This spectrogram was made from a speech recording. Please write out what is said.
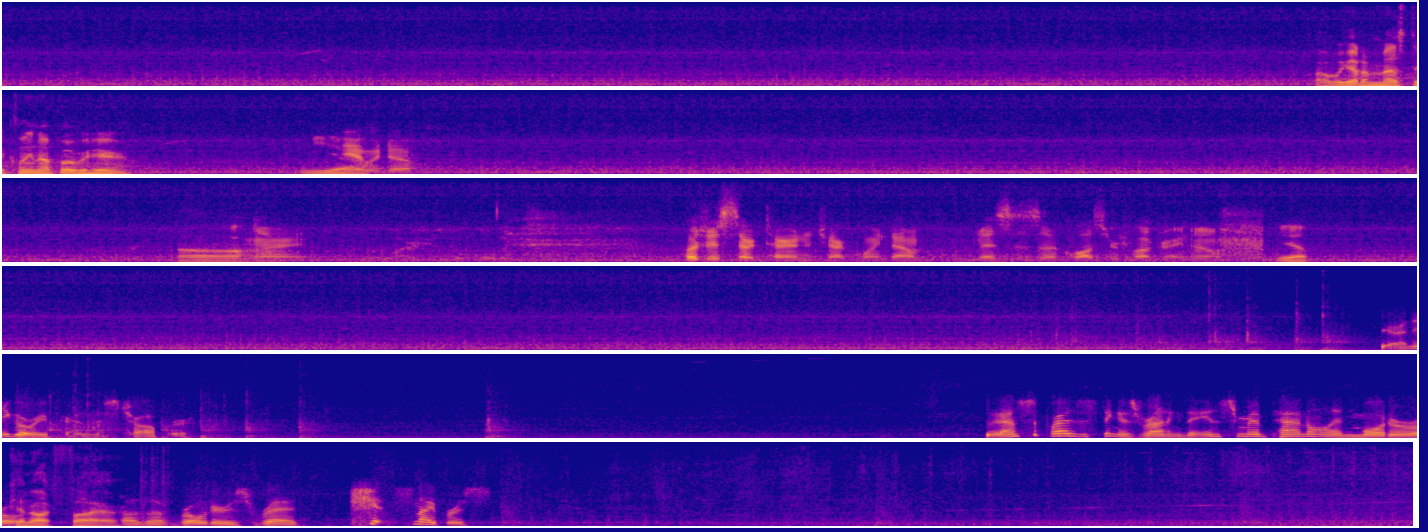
Oh, we got a mess to clean up over here. Yeah. Yeah, we do. Oh. Alright. Let's just start tearing the checkpoint down. This is a clusterfuck right now. Yep. Yeah, I need to go repair this chopper. Dude, I'm surprised this thing is running. The instrument panel and motor ro- Cannot fire. uh, the rotor is red. Shit, snipers!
